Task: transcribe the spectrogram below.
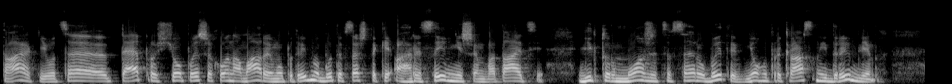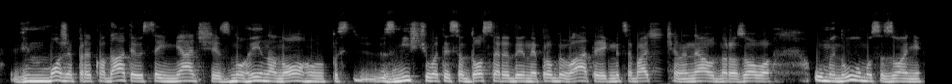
так, і оце те, про що пише Хонамаро. Йому потрібно бути все ж таки агресивнішим в атаці. Віктор може це все робити. В нього прекрасний дриблінг. Він може перекладати ось цей м'яч з ноги на ногу, зміщуватися до середини, пробивати, як ми це бачили неодноразово у минулому сезоні.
